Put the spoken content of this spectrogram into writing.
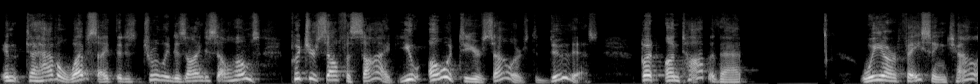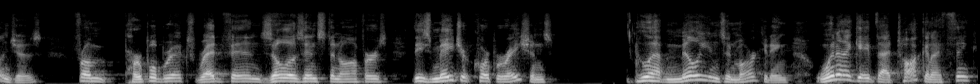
and to have a website that is truly designed to sell homes. Put yourself aside. You owe it to your sellers to do this. But on top of that, we are facing challenges from Purplebricks, Redfin, Zillow's Instant Offers, these major corporations who have millions in marketing. When I gave that talk, and I think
